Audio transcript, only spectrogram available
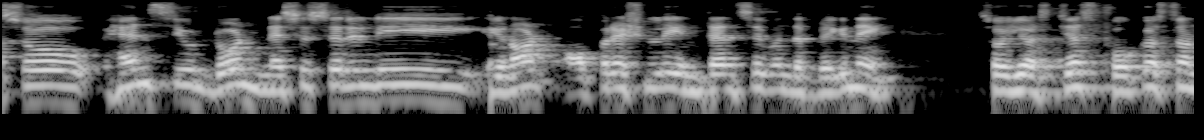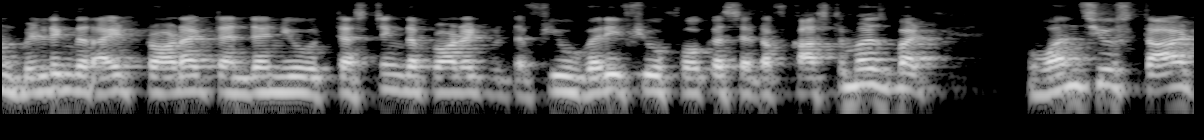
So hence you don't necessarily you're not operationally intensive in the beginning. So you're just focused on building the right product and then you're testing the product with a few very few focus set of customers. But once you start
